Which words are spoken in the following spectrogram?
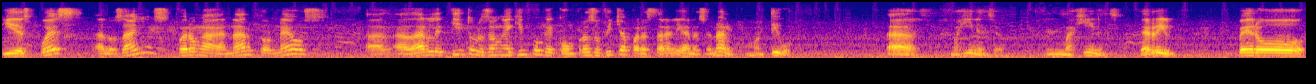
Y después, a los años, fueron a ganar torneos, a, darle títulos a un equipo que compró su ficha para estar en Liga Nacional, como antiguo. Ah, imagínense, imagínense, terrible. Pero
